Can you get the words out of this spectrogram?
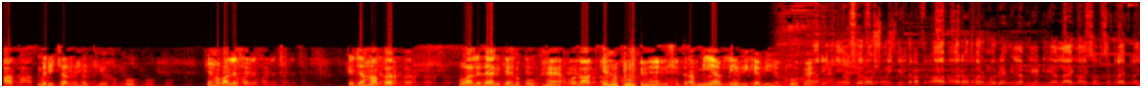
बात मेरी चल रही थी हकूक के हवाले से कि जहाँ पर वालदेन के हकूक हैं, औलाद के हकूक हैं, इसी तरह मियाँ बीवी के भी हकूक हैं। रोशनी की तरफ़, आपका नूर मीडिया, लाइक और सब्सक्राइब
